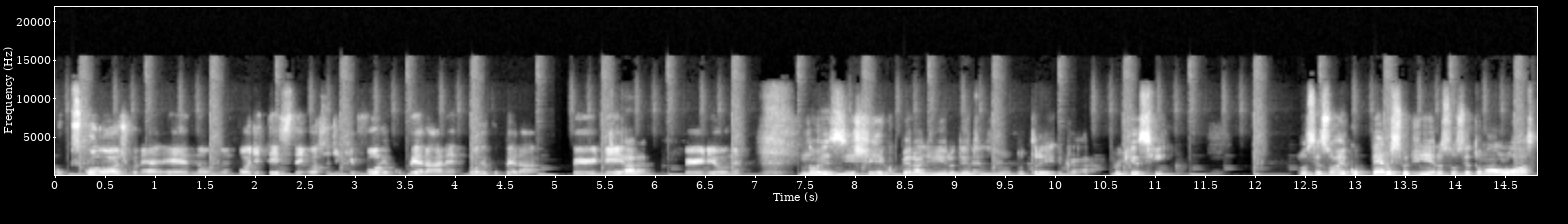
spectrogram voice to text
o psicológico, né? É, não, não pode ter esse negócio de que vou recuperar, né? Vou recuperar. Perder, cara, perdeu, né? Não existe recuperar dinheiro dentro é. do, do trade, cara. Porque assim, você só recupera o seu dinheiro se você tomar um loss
